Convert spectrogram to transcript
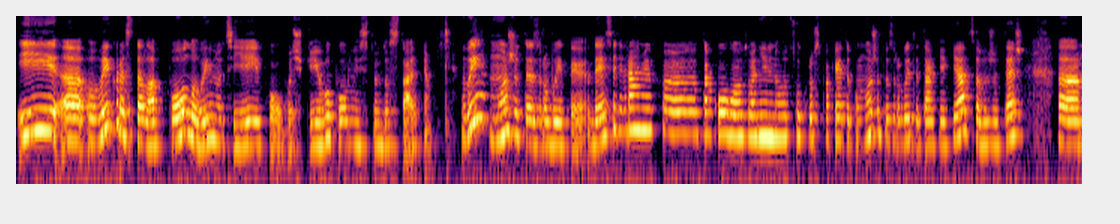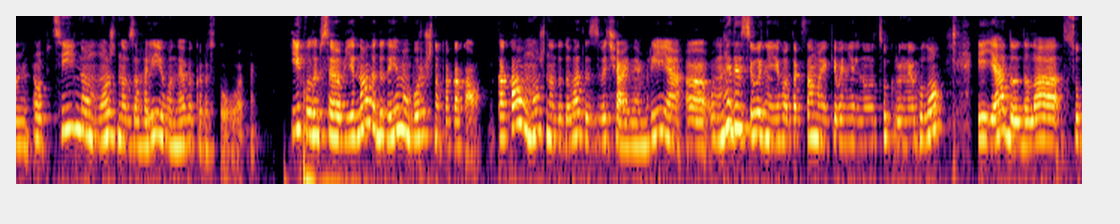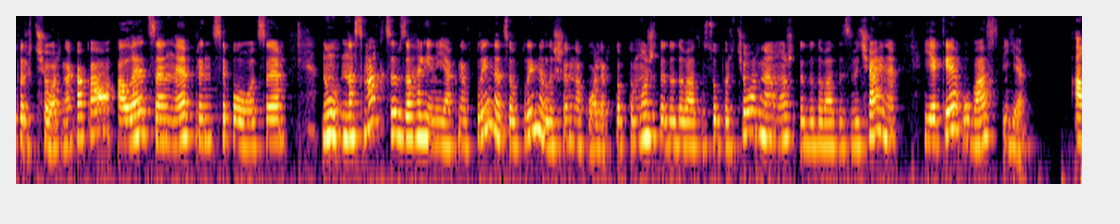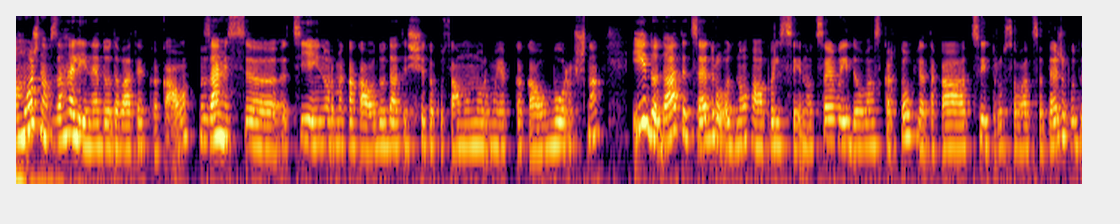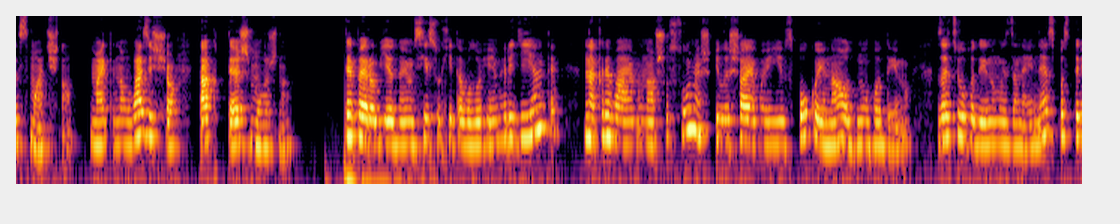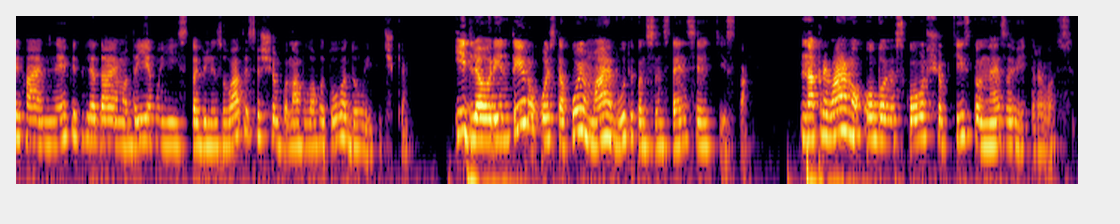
І е, використала половину цієї ковбочки, його повністю достатньо. Ви можете зробити 10 грамів е, такого ванільного цукру з пакетику, можете зробити так, як я, це вже теж е, опційно, можна взагалі його не використовувати. І коли все об'єднали, додаємо борошно та какао. Какао можна додавати звичайне мрія. У мене сьогодні його так само, як і ванільного цукру, не було. І я додала супер чорне какао, але це не принципово. Це, ну, На смак це взагалі ніяк не вплине, це вплине лише на колір. Тобто можете додавати супер чорне, можете додавати звичайне, яке у вас є. А можна взагалі не додавати какао. Замість е, цієї норми какао додати ще таку саму норму, як какао борошна, і додати цедру одного апельсину. Це вийде у вас картопля, така цитрусова, це теж буде смачно. Майте на увазі, що так теж можна. Тепер об'єднуємо всі сухі та вологі інгредієнти, накриваємо нашу суміш і лишаємо її в спокої на одну годину. За цю годину ми за нею не спостерігаємо, не підглядаємо, даємо їй стабілізуватися, щоб вона була готова до випічки. І для орієнтиру ось такою має бути консистенція тіста. Накриваємо обов'язково, щоб тісто не завітрилось.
